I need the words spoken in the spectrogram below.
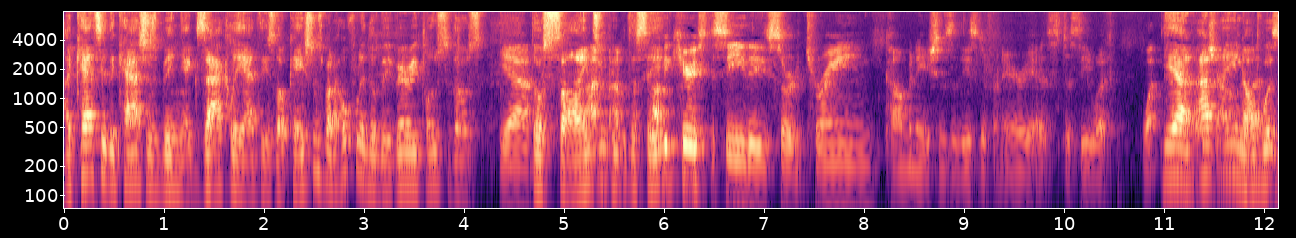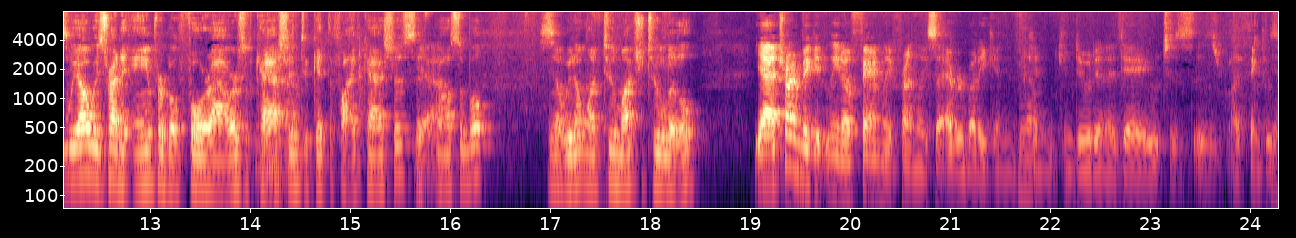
I can't see the caches being exactly at these locations, but hopefully they'll be very close to those yeah. those signs I'm- for people I'm- to see. I'll be curious to see these sort of terrain combinations of these different areas to see what what. Yeah, a you know, we, we always try to aim for about four hours of caching Yeah. to get the five caches if Yeah. possible. You know, So- we don't want too much or too little. Yeah, I try to make it you know family friendly so everybody can Yeah. can, can do it in a day, which is, is I think is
